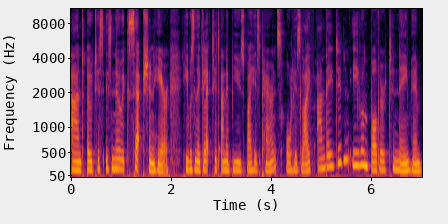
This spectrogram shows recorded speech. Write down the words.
and Otis is no exception here. He was neglected and abused by his parents all his life, and they didn't even bother to name him.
